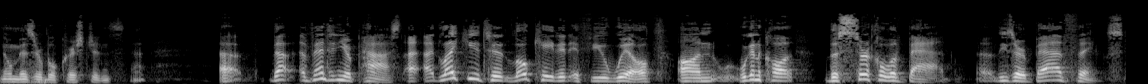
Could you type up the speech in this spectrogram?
No miserable Christians. Uh, that event in your past, I, would like you to locate it, if you will, on, we're going to call it the circle of bad. Uh, these are bad things.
